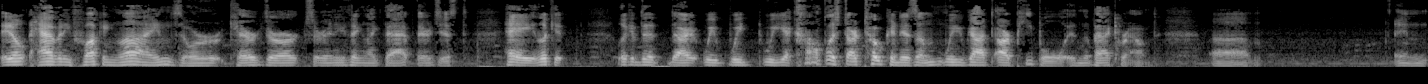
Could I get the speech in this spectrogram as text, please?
they don't have any fucking lines or character arcs or anything like that. They're just, hey, look at look at the our, we we we accomplished our tokenism. We've got our people in the background, um, and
